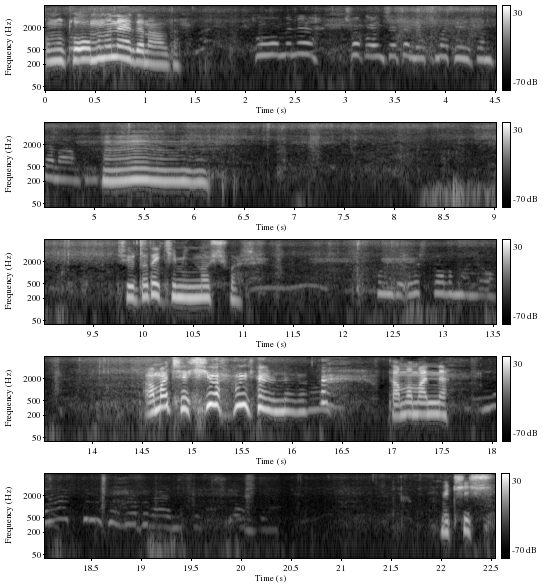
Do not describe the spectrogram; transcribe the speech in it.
Bunun tohumunu nereden aldın? Tohumunu çok önceden Esma teyzemden aldım. Hmm. Şurada da iki minnoş var. Şimdi ırsalım hani o. Ama çekiyorum görünüyor. tamam anne. Müthiş.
